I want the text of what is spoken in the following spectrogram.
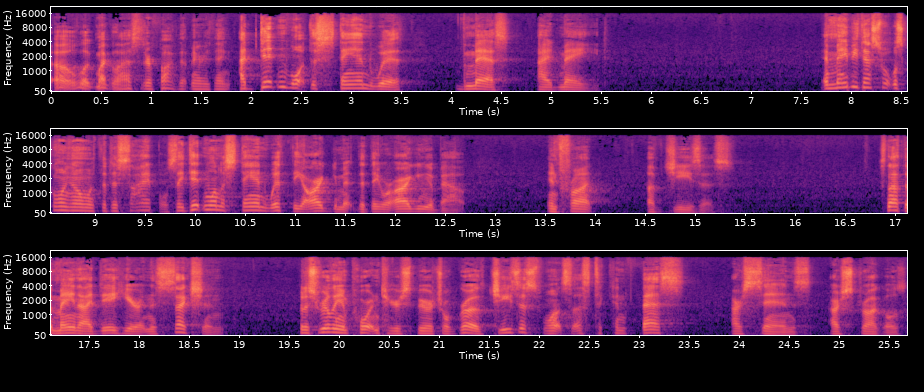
oh, look, my glasses are fogged up and everything. I didn't want to stand with the mess I had made. And maybe that's what was going on with the disciples. They didn't want to stand with the argument that they were arguing about in front of Jesus. It's not the main idea here in this section, but it's really important to your spiritual growth. Jesus wants us to confess our sins, our struggles,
